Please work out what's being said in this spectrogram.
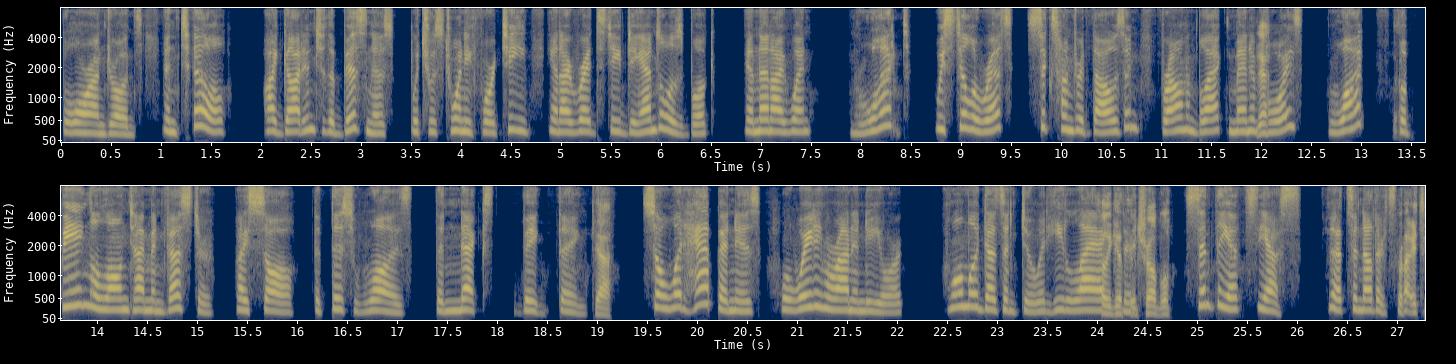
the war on drugs until I got into the business, which was 2014, and I read Steve DeAngelo's book, and then I went, "What? We still arrest 600,000 brown and black men and Yeah. boys. What? But being a longtime investor, I saw that this was the next big thing. Yeah. So what happened is we're waiting around in New York. Cuomo doesn't do it. He lagged. Probably gets in trouble. Cynthia, yes, that's another thing. Right.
